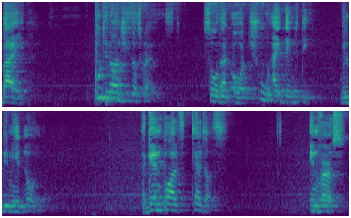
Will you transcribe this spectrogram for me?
by putting on Jesus Christ so that our true identity will be made known. Again, Paul tells us in verse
